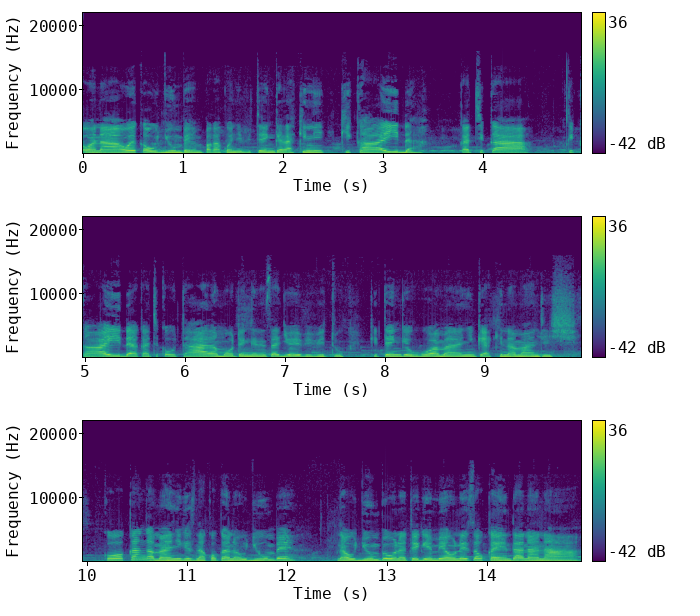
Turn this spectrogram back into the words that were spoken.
wanaweka, ujumbe mpaka kwenye vitenge, lakini kikawaida katika kikawaida katika utaalamu wa utengenezaji wa hivi vitu, kitenge huwa mara nyingi hakina maandishi. Kwa hiyo kanga mara nyingi zinakoka na ujumbe, na ujumbe unategemea, unaweza ukaendana na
